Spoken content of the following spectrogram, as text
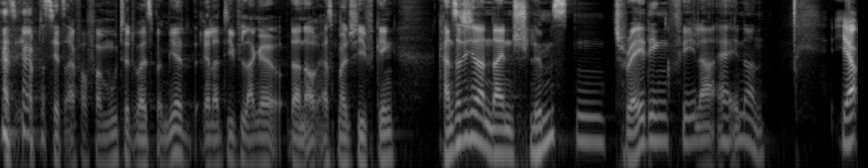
also ich habe das jetzt einfach vermutet, weil es bei mir relativ lange dann auch erstmal schief ging. Kannst du dich an deinen schlimmsten Trading-Fehler erinnern? Ja,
